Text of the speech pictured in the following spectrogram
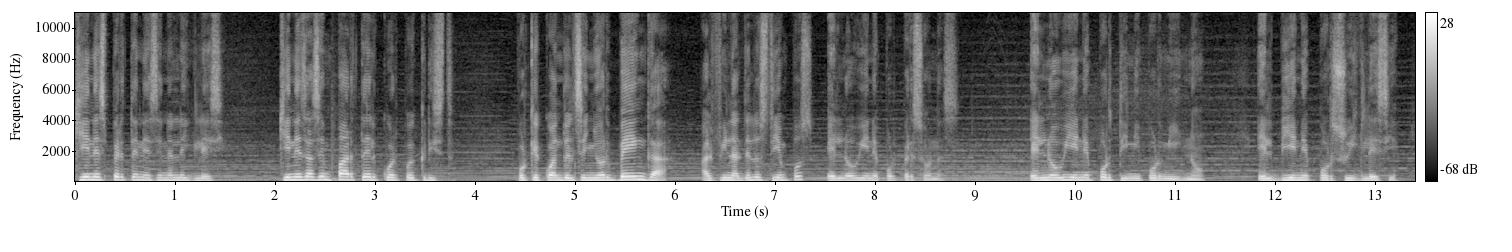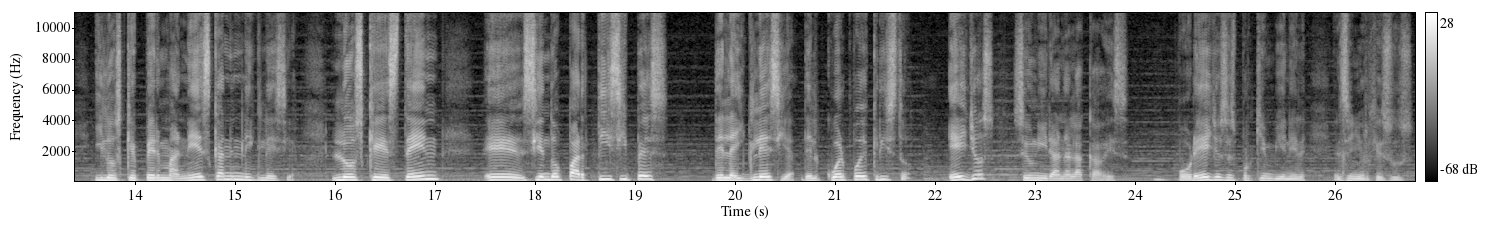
¿quiénes pertenecen a la iglesia? ¿Quiénes hacen parte del cuerpo de Cristo? Porque cuando el Señor venga al final de los tiempos, Él no viene por personas. Él no viene por ti ni por mí, no. Él viene por su iglesia. Y los que permanezcan en la iglesia, los que estén eh, siendo partícipes de la iglesia, del cuerpo de Cristo, ellos se unirán a la cabeza. Por ellos es por quien viene el, Señor Jesús.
